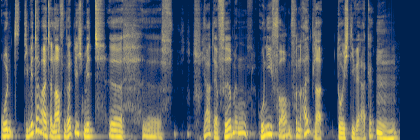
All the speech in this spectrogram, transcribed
Und die Mitarbeiter laufen wirklich mit äh, äh, ja, der Firmenuniform von Alpla durch die Werke. Mhm.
